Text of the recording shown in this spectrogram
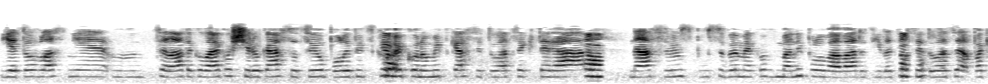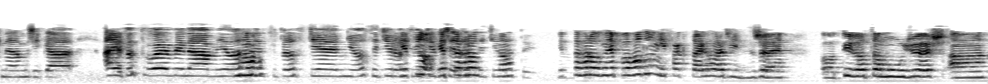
je to vlastně mm, celá taková jako široká sociopoliticko-ekonomická situace, která no. nás svým způsobem jako manipulovává do této no. situace a pak nám říká, a je to tvoje vina, měla no. si prostě, mělo se ti rozsvítit před deseti no, lety. Je to hrozně pohodlný fakt takhle říct, že o, ty za to můžeš a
